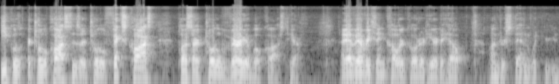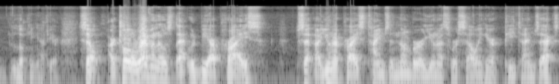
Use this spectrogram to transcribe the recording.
equals our total cost is our total fixed cost plus our total variable cost here. I have everything color coded here to help understand what you're looking at here. So our total revenues, that would be our price, a unit price times the number of units we're selling here, P times X.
